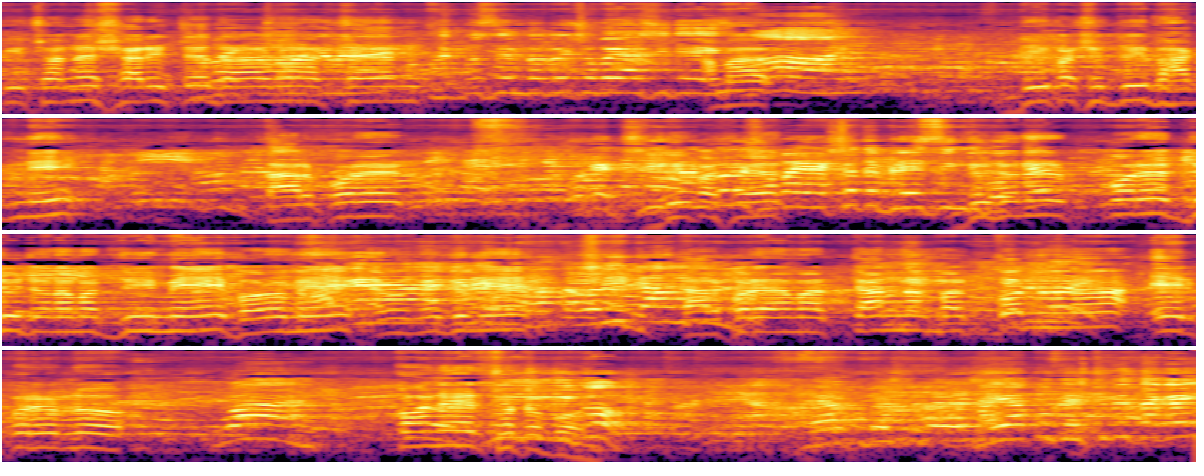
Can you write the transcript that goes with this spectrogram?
পিছনের সারিতে দাঁড়ানো আছেন। আমার- দুই পাশে দুই ভাগ্নি তারপরে দুই পাশে দুজনের পরে দুজন আমার দুই মেয়ে বড় মেয়ে এবং মেজু মেয়ে। তারপরে আমার চার নাম্বার কন্যা এরপরে হলো কনের ছোট বোন। ফেস্টিভ্যাল তাকাই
